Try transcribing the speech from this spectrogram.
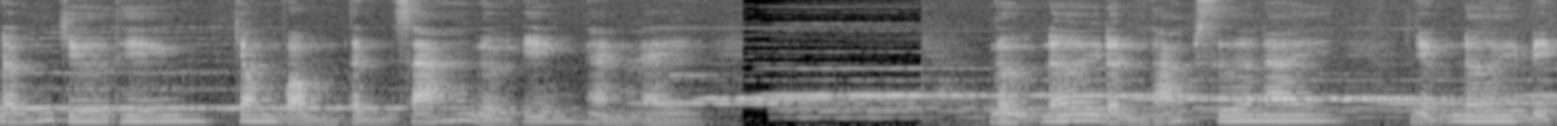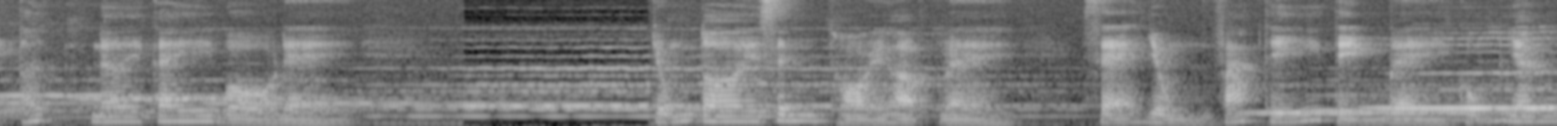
đấng chư thiên trong vòng tịnh xá ngự yên hàng ngày. Ngự nơi đình tháp xưa nay, những nơi biệt thất, nơi cây bồ đề. Chúng tôi xin hội hợp về, sẽ dùng pháp thí tiện bề cúng dân.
